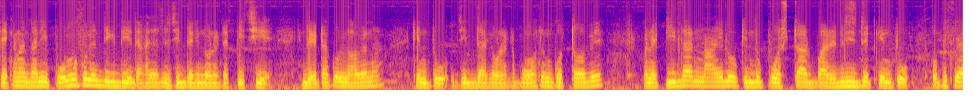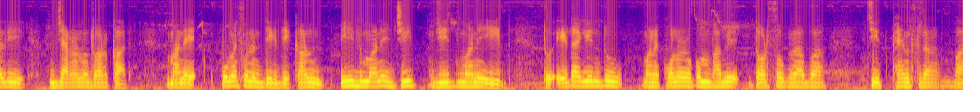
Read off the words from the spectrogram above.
সেখানে দাঁড়িয়ে প্রমোশনের দিক দিয়ে দেখা যাচ্ছে জিদ্দা কিন্তু অনেকটা পিছিয়ে। কিন্তু এটা করলে হবে না, কিন্তু জিদ্দাকে অনেকটা প্রমোশন করতে হবে। মানে টিজার না এলেও কিন্তু পোস্টার বা রিলিজ ডেট কিন্তু অফিসিয়ালি জানানো দরকার। মানে প্রমোশনের দিক দিয়ে, কারণ ঈদ মানে জিত জিত মানে ঈদ। তো এটা কিন্তু মানে কোনো রকমভাবে দর্শকরা বা জিত ফ্যান্সরা বা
